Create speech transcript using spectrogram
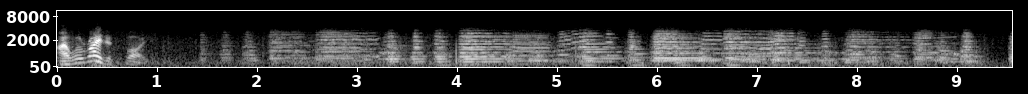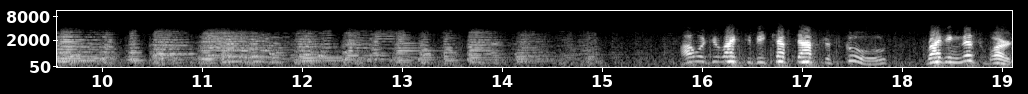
I will write it for you. How would you like to be kept after school writing this word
